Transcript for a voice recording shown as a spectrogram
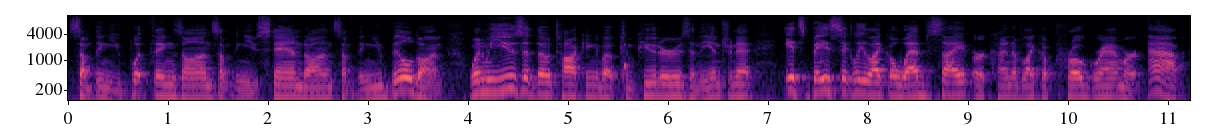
something you put things on, something you stand on, something you build on. When we use it, though, talking about computers and the internet, it's basically like a website or kind of like a program or app,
